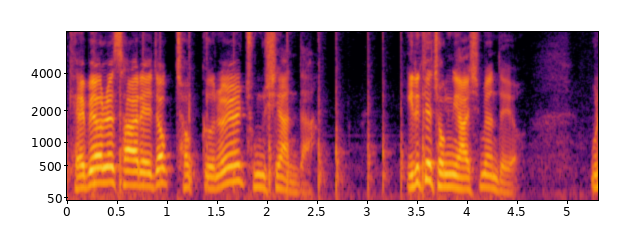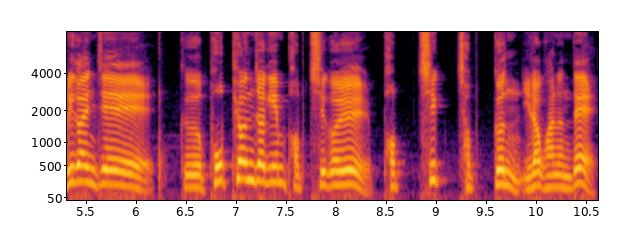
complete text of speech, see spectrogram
개별 사례적 접근을 중시한다. 이렇게 정리하시면 돼요. 우리가 이제 그 보편적인 법칙을 법칙 접근이라고 하는데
